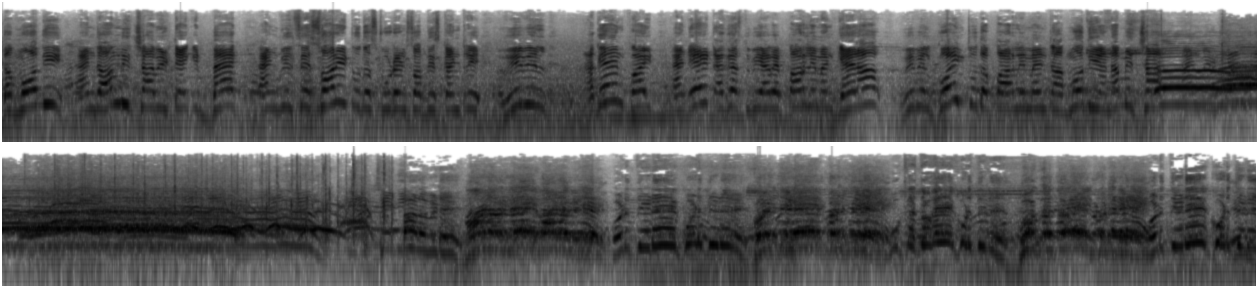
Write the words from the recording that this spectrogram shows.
the Modi and the Amit Shah will take it back and will say sorry to the students of this country. We will again fight and 8 August we have a parliament get out. We will going to the parliament of Modi and Amritsar. Shah. And we will... கொடுத்திடு கொடுத்திடு கொடுத்திடு ஊக்கத்தொகையை கொடுத்திடு கொடுத்திடு கொடுத்திடு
